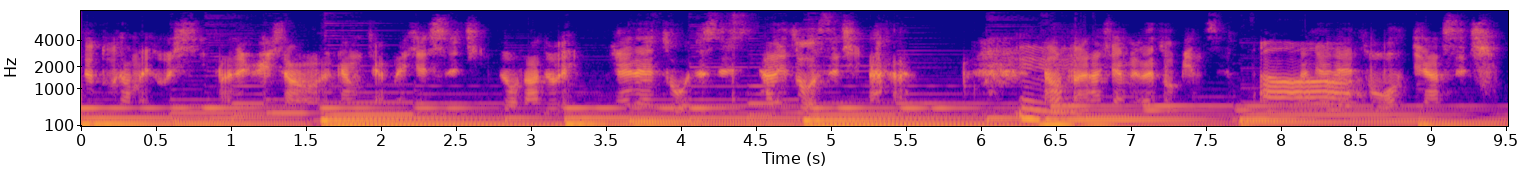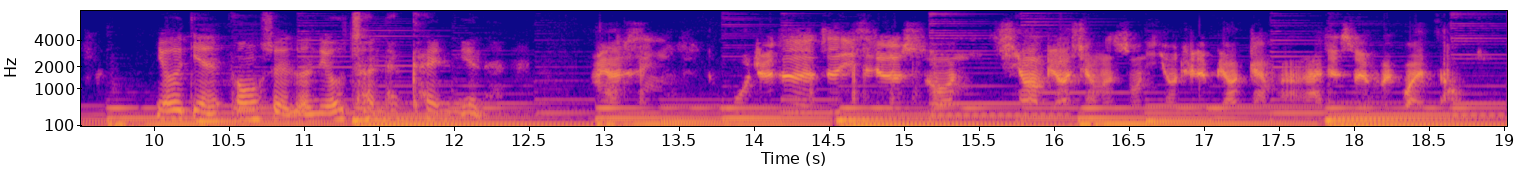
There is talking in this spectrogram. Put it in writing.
就读上美术系，然后就遇上了刚讲那些事情之后，他就哎，你现在在做就是他在做的事情啊。嗯 然后反正他现在没有在做编织，他现在在哦，做其他事情。有点风水轮流转的概念。没有，就是你，我觉得这意思就是说，你千万不要想着说你以后觉得不要干嘛，他就是会过来找你。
